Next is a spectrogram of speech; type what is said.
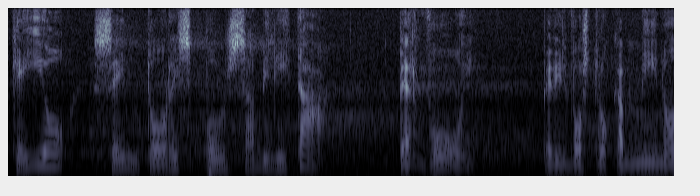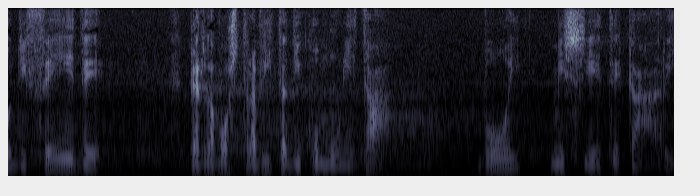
che io sento responsabilità per voi, per il vostro cammino di fede, per la vostra vita di comunità. Voi mi siete cari.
